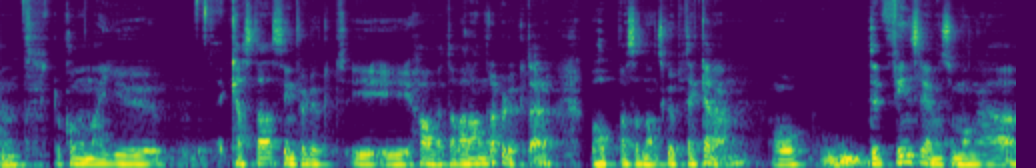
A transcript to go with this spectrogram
um, då kommer man ju kasta sin produkt i, i havet av alla andra produkter och hoppas att någon ska upptäcka den. Och det finns redan så många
